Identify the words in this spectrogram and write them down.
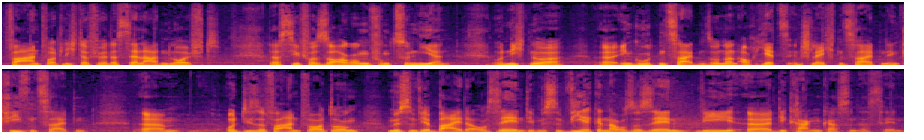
verantwortlich dafür, dass der Laden läuft, dass die Versorgungen funktionieren. Und nicht nur äh, in guten Zeiten, sondern auch jetzt in schlechten Zeiten, in Krisenzeiten. Ähm, und diese Verantwortung müssen wir beide auch sehen. Die müssen wir genauso sehen, wie äh, die Krankenkassen das sehen.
